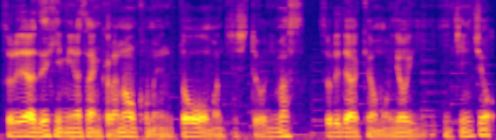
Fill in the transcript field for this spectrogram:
それでは是非皆さんからのコメントをお待ちしております。それでは今日も良い一日を。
